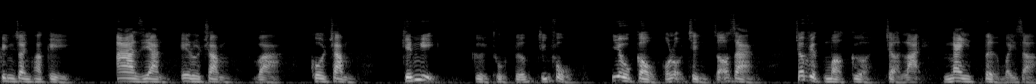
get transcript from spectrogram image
Kinh doanh Hoa Kỳ, ASEAN Eurocham và COCHAM kiến nghị gửi Thủ tướng Chính phủ yêu cầu có lộ trình rõ ràng cho việc mở cửa trở lại ngay từ bây giờ.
